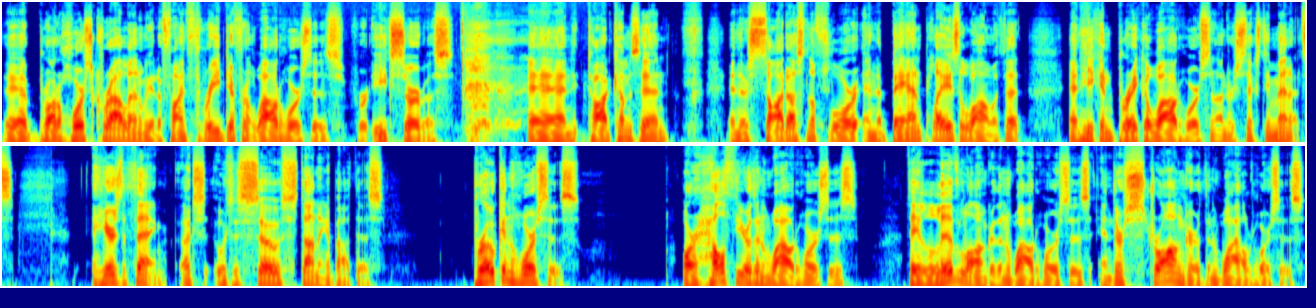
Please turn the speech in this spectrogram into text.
They brought a horse corral in. We had to find three different wild horses for each service. and Todd comes in, and there's sawdust on the floor, and the band plays along with it, and he can break a wild horse in under 60 minutes. Here's the thing, which is so stunning about this broken horses are healthier than wild horses. They live longer than wild horses, and they're stronger than wild horses.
